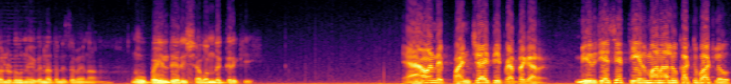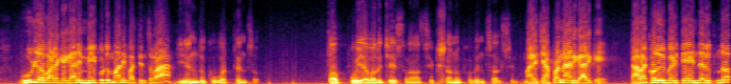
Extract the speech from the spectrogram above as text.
ఏమిటల్లుడు నీ విన్నది నిజమేనా? నువ్వు బయలుదేరి శవం దగ్గరికి. ఏమండి పంచాయతీ పెద్దగారు. మీరు చేసే తీర్మానాలు కట్టుబాట్లు ఊళ్ళో వాళ్ళకి గాని మీ కుటుంబానికి వర్తించవా? ఎందుకు వర్తించవు? తప్పు ఎవరు చేసినా శిక్ష అనుభవించాల్సింది. మరి చెప్పండి ఆయన గారికి తల కొరువు పెడితే ఏం జరుగుతుందో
